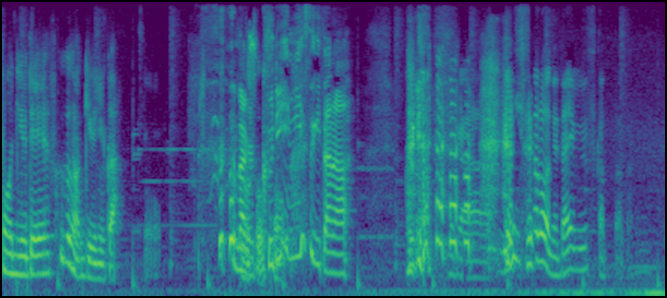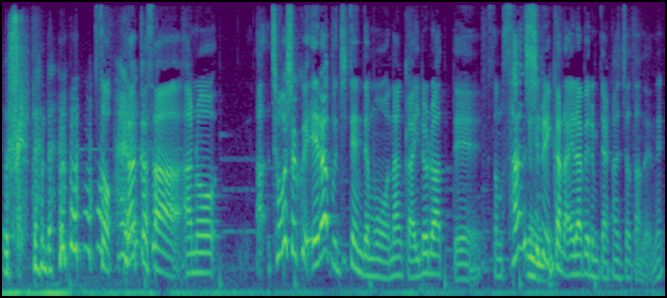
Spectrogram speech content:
豆乳で、福君が牛乳か。そう。なんかクリーミーすぎたな。なんか、ミネストローネだいぶ薄かったな。薄かったんだ。そう、なんかさ、あの、あ朝食選ぶ時点でもなんかいろいろあって、その3種類から選べるみたいな感じだったんだよね。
